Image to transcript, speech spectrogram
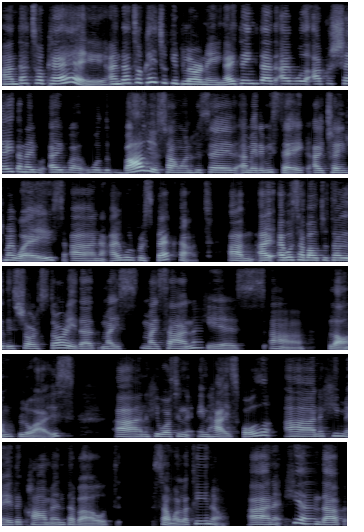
And that's okay. And that's okay to keep learning. I think that I will appreciate and I, I would value someone who said, I made a mistake, I changed my ways, and I will respect that um, I, I, was about to tell you this short story that my my son he is uh, blonde, blue eyes, and he was in, in high school and he made a comment about someone Latino, and he ended up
